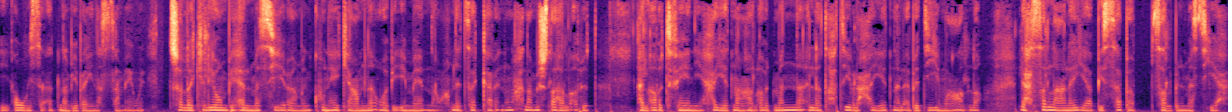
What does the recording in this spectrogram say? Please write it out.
بيقوي ثقتنا ببين السماوي إن شاء الله كل يوم بهالمسيرة بنكون هيك عم نقوى بإيماننا وعم نتذكر إنه نحن مش لهالأرض. هالأرض فانية حياتنا على هالأرض منا إلا تحضير لحياتنا الأبدية مع الله اللي حصلنا عليها بسبب صلب المسيح.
